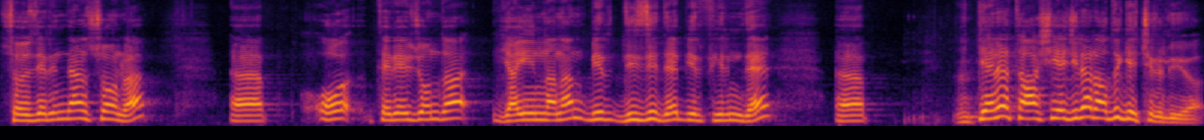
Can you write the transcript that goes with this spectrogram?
Sözlerinden sonra e, o televizyonda yayınlanan bir dizide, bir filmde e, gene taşiyeciler adı geçiriliyor.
